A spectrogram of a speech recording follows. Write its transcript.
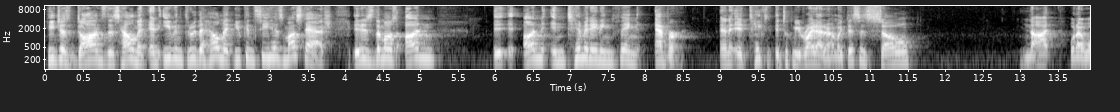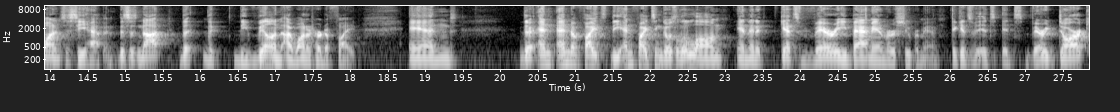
He just dons this helmet and even through the helmet you can see his mustache. It is the most un unintimidating thing ever. And it takes it took me right at it. I'm like this is so not what i wanted to see happen. This is not the the the villain i wanted her to fight. And the end end of fights the end fighting goes a little long and then it gets very batman versus superman. It gets it's it's very dark.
